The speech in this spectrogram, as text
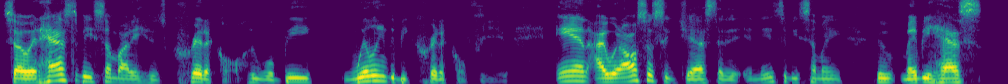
So it has to be somebody who's critical, who will be willing to be critical for you. And I would also suggest that it, it needs to be somebody who maybe has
